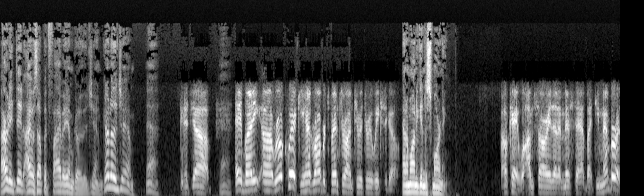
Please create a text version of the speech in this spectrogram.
I already did. I was up at 5 a.m. go to the gym. Go to the gym. Yeah. Good job. Yeah. Hey, buddy, uh, real quick, you had Robert Spencer on two or three weeks ago. And I'm on again this morning. Okay, well, I'm sorry that I missed that. But do you remember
